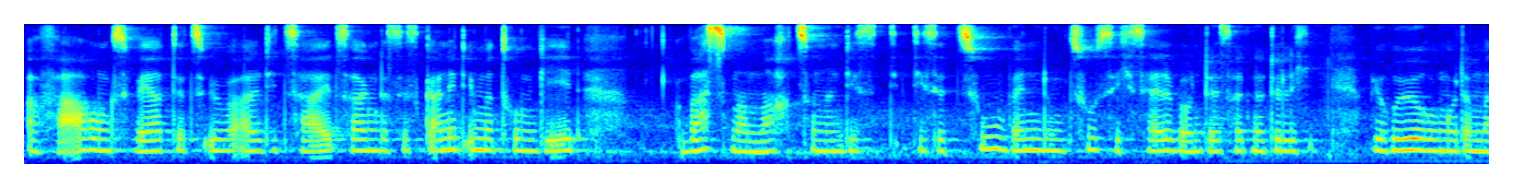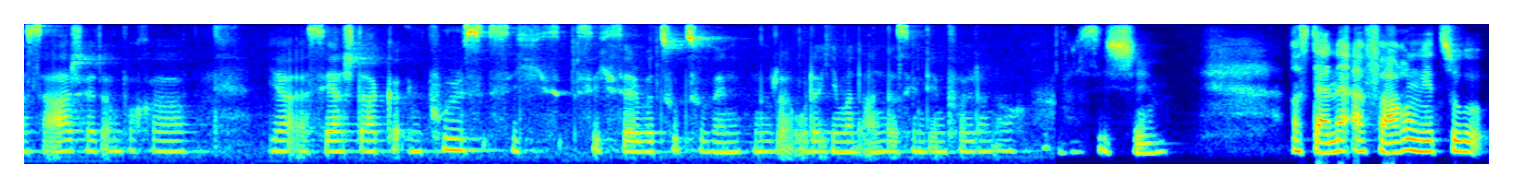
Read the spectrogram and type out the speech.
Erfahrungswert jetzt über all die Zeit sagen, dass es gar nicht immer darum geht, was man macht, sondern dies, diese Zuwendung zu sich selber. Und das halt natürlich Berührung oder Massage hat einfach ein, ja, ein sehr starker Impuls, sich, sich selber zuzuwenden oder, oder jemand anders in dem Fall dann auch. Das ist schön. Aus deiner Erfahrung jetzt so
